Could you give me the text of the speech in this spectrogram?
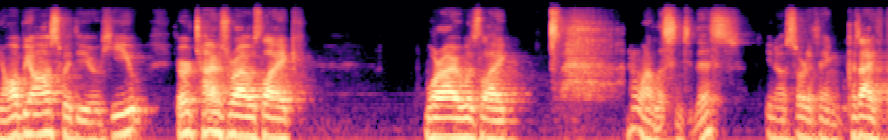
You know, I'll be honest with you. He there were times where I was like, where I was like, I don't want to listen to this, you know, sort of thing, because I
